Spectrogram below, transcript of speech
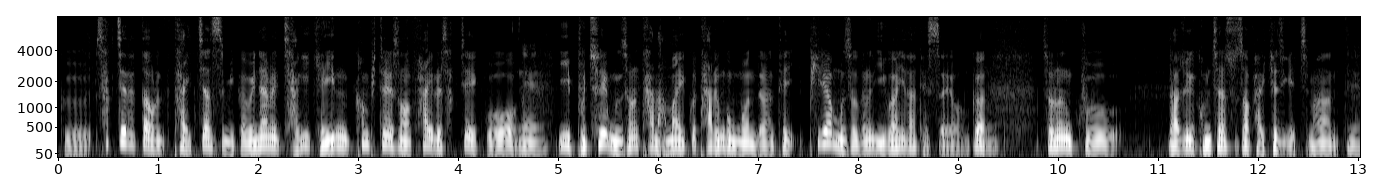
그 삭제됐다 그러는데 다 있지 않습니까? 왜냐하면 자기 개인 컴퓨터에서만 파일을 삭제했고 네. 이 부처의 문서는 다 남아 있고 다른 공무원들한테 필요한 문서들은 이관이 다 됐어요. 그러니까 음. 저는 그 나중에 검찰 수사 밝혀지겠지만 네.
